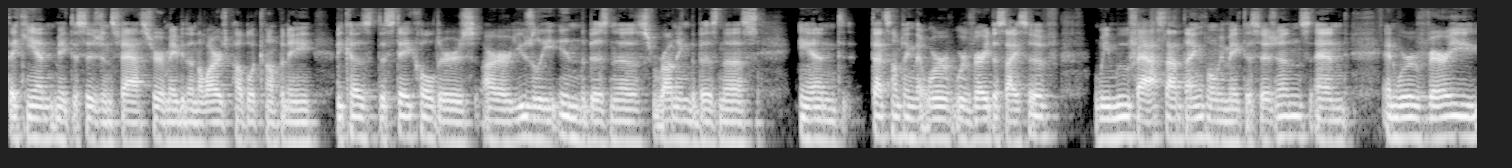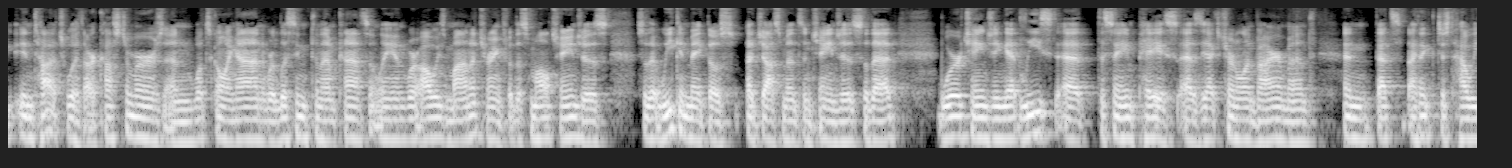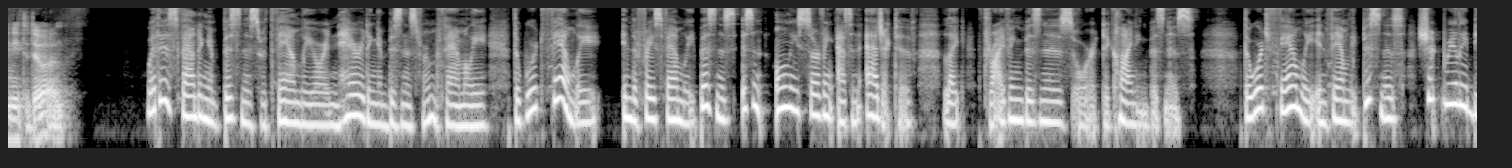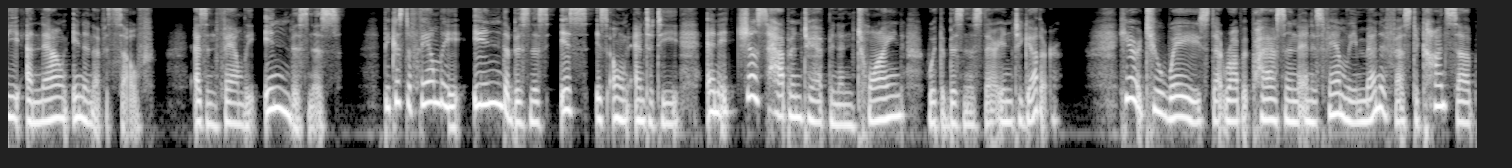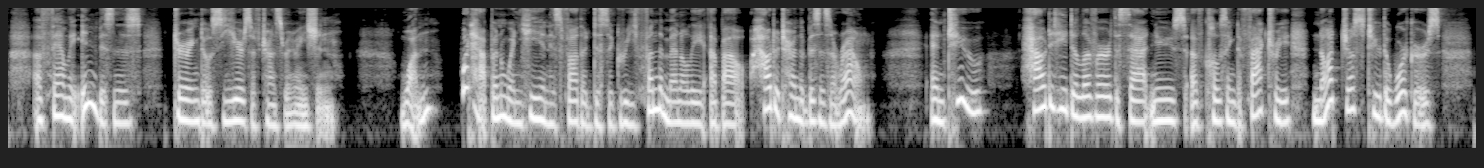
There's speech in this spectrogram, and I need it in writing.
They can make decisions faster, maybe than a large public company, because the stakeholders are usually in the business, running the business and that's something that we're, we're very decisive. We move fast on things when we make decisions and, and we're very in touch with our customers and what's going on. We're listening to them constantly and we're always monitoring for the small changes so that we can make those adjustments and changes so that we're changing at least at the same pace as the external environment. And that's, I think, just how we need to do it. Whether it's founding a business with family or inheriting a business from family, the word family in the phrase family business isn't only serving as an adjective, like thriving business or declining business. The word family in family business should really be a noun in and of itself, as in family in business. Because the family in the business is its own entity, and it just happened to have been entwined with the business they're in together. Here are two ways that Robert Pasin and his family manifest the concept of family in business during those years of transformation. One, what happened when he and his father disagreed fundamentally about how to turn the business around? And two, how did he deliver the sad news of closing the factory not just to the workers,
